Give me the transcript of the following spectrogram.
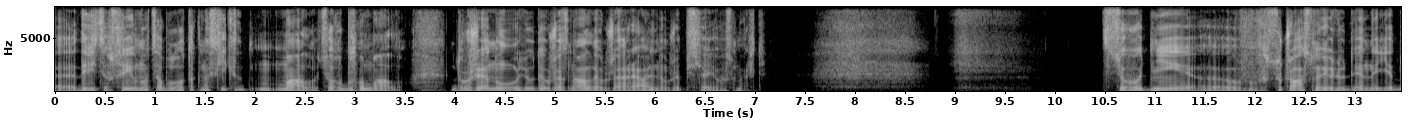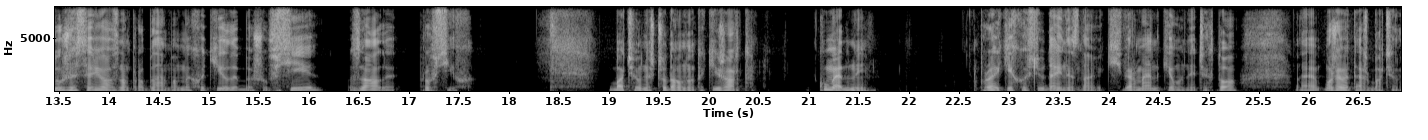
е, дивіться, все рівно це було так наскільки мало, цього було мало. Дружину люди вже знали вже реально вже після його смерті. Сьогодні е, в сучасної людини є дуже серйозна проблема. Ми хотіли би, щоб всі знали про всіх. Бачив нещодавно такий жарт, кумедний про якихось людей, не знаю, які вірменки вони чи хто. Е, Може, ви теж бачили.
